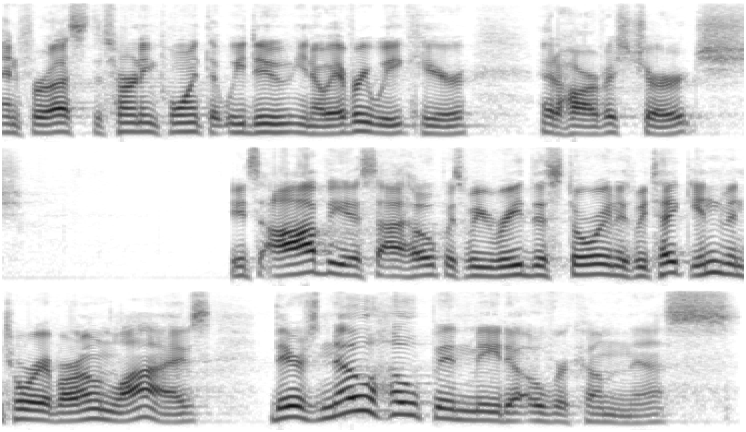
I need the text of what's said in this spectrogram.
And for us, the turning point that we do, you know, every week here at Harvest Church. It's obvious, I hope, as we read this story and as we take inventory of our own lives, there's no hope in me to overcome this.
